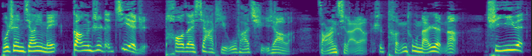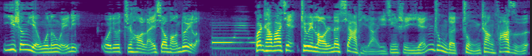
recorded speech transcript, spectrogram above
不慎将一枚钢制的戒指套在下体，无法取下了。早上起来呀，是疼痛难忍呐。去医院，医生也无能为力，我就只好来消防队了。观察发现，这位老人的下体啊，已经是严重的肿胀发紫。”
